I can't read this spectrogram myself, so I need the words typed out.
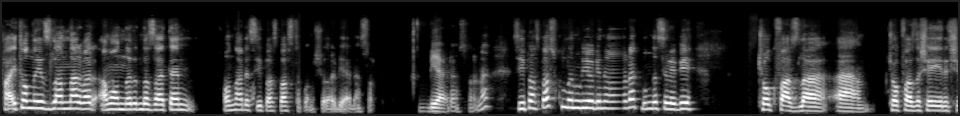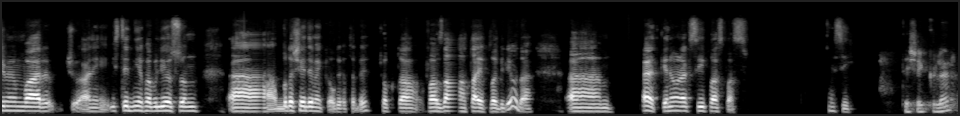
Python'la yazılanlar var ama onların da zaten onlar da C++ ile konuşuyorlar bir yerden sonra. Bir yerden sonra. C++ kullanılıyor genel olarak. Bunun da sebebi çok fazla um, çok fazla şey erişimim var. Hani istediğini yapabiliyorsun. Ee, bu da şey demek oluyor tabii. Çok daha fazla hata yapılabiliyor da. Ee, evet genel olarak C++. C. Teşekkürler.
